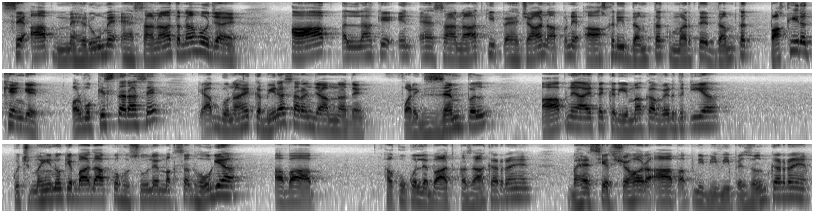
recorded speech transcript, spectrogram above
से आप महरूम एहसानात ना हो जाएँ। आप अल्लाह के इन एहसानात की पहचान अपने आखिरी दम तक, मरते दम तक बाकी रखेंगे। और वो किस तरह से? कि आप गुनाह कबीरा सर अंजाम ना दें। फॉर एग्ज़ाम्पल आपने आयत करीमा का विरद किया। कुछ महीनों के बाद आपको हसूल मकसद हो गया। अब आप हकूक़ कज़ा कर रहे हैं। बहसीत शोहर आप अपनी बीवी पे जुल्म कर रहे हैं।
